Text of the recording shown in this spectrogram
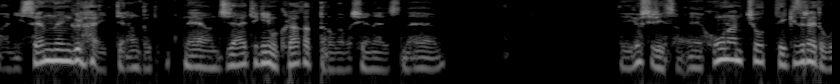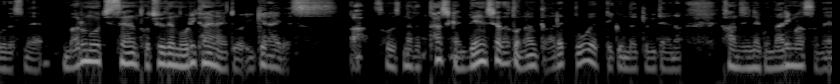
まあ、2000年ぐらいってなんかね、時代的にも暗かったのかもしれないですね。えー、ヨシリンさん、えー、方南町って行きづらいところですね。丸の内線途中で乗り換えないといけないです。あ、そうです。なんか確かに電車だとなんかあれどうやって行くんだっけみたいな感じに、ね、こうなりますね。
